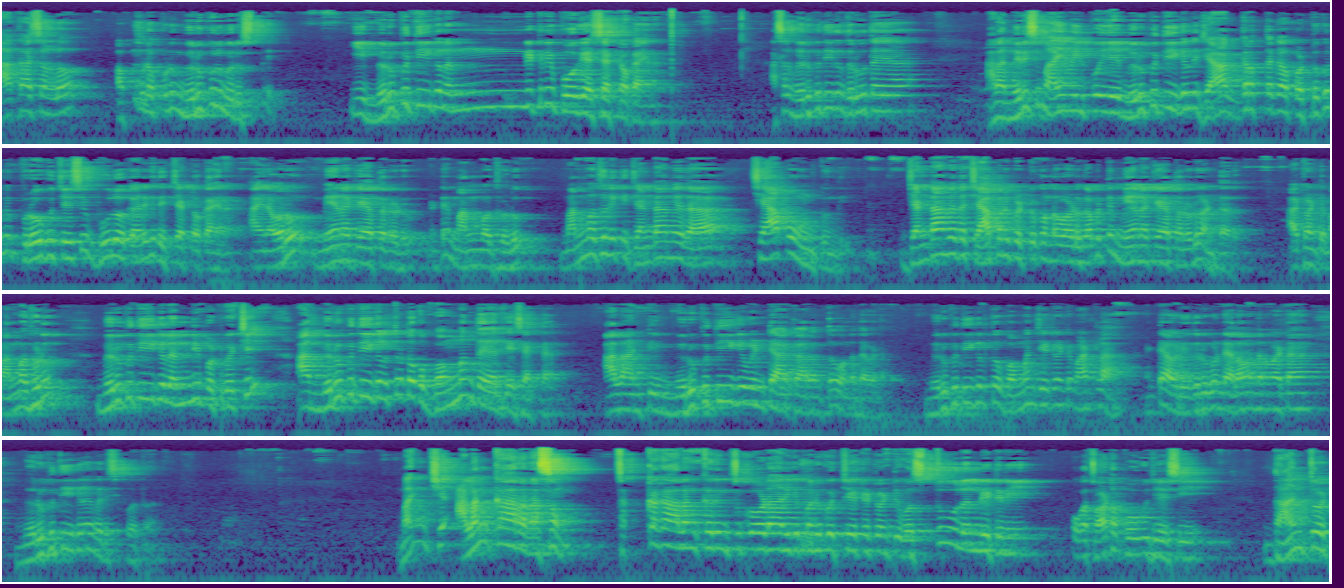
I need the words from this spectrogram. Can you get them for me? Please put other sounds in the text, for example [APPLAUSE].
ఆకాశంలో అప్పుడప్పుడు మెరుపులు మెరుస్తాయి. ఈ మెరుపు తీగలన్నిటినీ పోగేసేట ఒక ఆయన. అసలు మెరుపు తీగలు దొరుకుతాయా? అలా మెరిసి మాయమైపోయే మెరుపు తీగల్ని జాగ్రత్తగా పట్టుకుని ప్రోగు చేసి భూలోకానికి తెచ్చేట ఒక ఆయన. ఆయన ఎవరు? మేనకేతనుడు అంటే మన్మధుడు. మన్మధునికి జెండా మీద చేప ఉంటుంది. జెండా మీద చేపను పెట్టుకున్నవాడు కాబట్టి మేనకేతనుడు అంటారు. అటువంటి మన్మధుడు మెరుపు తీగలన్నీ పట్టుకొచ్చి ఆ మెరుపు తీగలతో ఒక బొమ్మను తయారు చేసేట అలాంటి మెరుపు తీగ వంటి ఆకారంతో ఉన్నది ఆవిడ. మెరుపు తీగలతో బొమ్మను చేయటువంటి మాటల? అంటే ఆవిడ ఎదురుగుండా ఎలా ఉందన్నమాట? మెరుపు తీగలే మెరిసిపోతుంది. మంచి అలంకార రసం చక్కగా అలంకరించుకోవడానికి పనికొచ్చేటటువంటి వస్తువులన్నిటినీ ఒక చోట పోగు చేసి దాంతో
